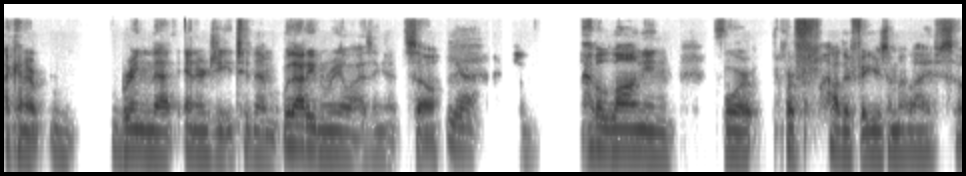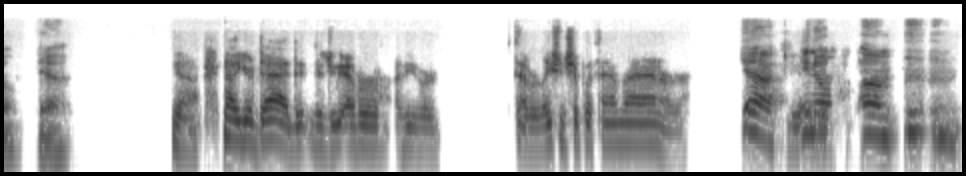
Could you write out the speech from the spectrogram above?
I kind of bring that energy to them without even realizing it. So yeah, have a longing for for father figures in my life. So yeah. Yeah. Now your dad, did you ever have you ever have a relationship with him then or yeah, you, you know, um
